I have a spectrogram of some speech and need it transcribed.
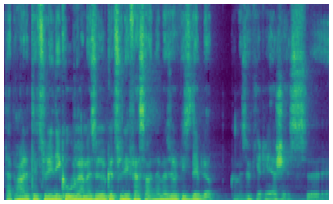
T'apprends, tu les découvres à mesure que tu les façonnes, à mesure qu'ils se développent, à mesure qu'ils réagissent. Euh,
